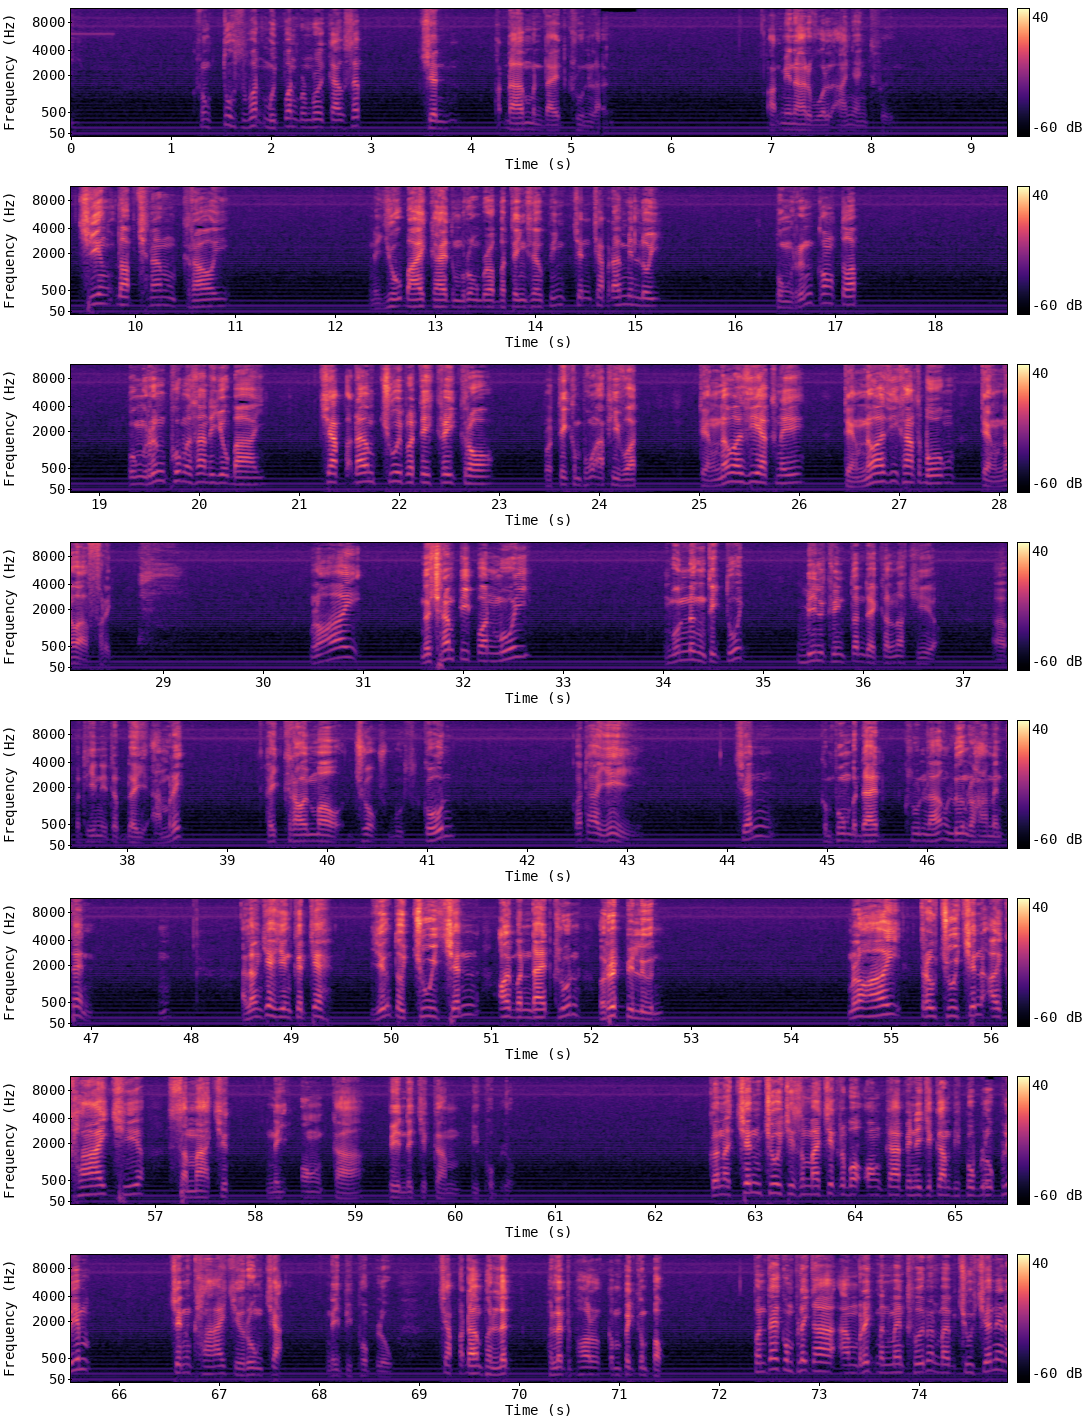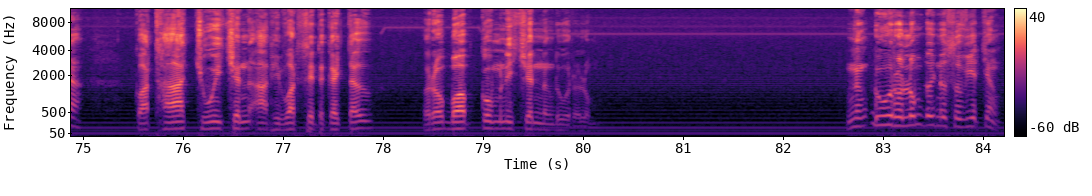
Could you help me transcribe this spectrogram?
ក្នុងទសវត្ស1990ចិនផ្ដើមមិនដែតខ្លួនឡើងអត់មានណារវល់អញអញធ្វើជាង10ឆ្នាំក្រោយនយោបាយកែតម្រង់របស់ប្រទេសសេវពីងចិនចាប់ផ្ដើមមានលុយពង្រឹងកងទ័ព ពង្រឹងភូមិសាស្ត្រនយោបាយចាប់ផ្ដើមជួយប្រទេសក្រីក្រប្រទេសកំពុងអភិវឌ្ឍទាំងនៅអាស៊ីអាគ្នេយ៍ទាំងនៅអាស៊ីខាងត្បូងទាំងនៅអាហ្វ្រិកម្ល៉េះនៅឆ្នាំ2001មុននឹងបន្តិចតួច Bill Clinton ដែលកលនោះជាប្រធានាធិបតីអាមេរិកហើយក្រោយមក George Bush កូនគាត់ថាយីចិនកំពុងបដែតខ្លួនឡើងលឿនរហ័សមែនទែន ឥឡូវចេះយើងគិតចេះយើងទៅជួយចិនឲ្យបណ្ដែតខ្លួនរឹតពីលឿនម្ល៉េះហើយត្រូវជួយចិនឲ្យคล้ายជាសមាជិកនៃអង្គការពាណិជ្ជកម្មពិភពលោកគាត់ថាចិនជួយជាសមាជិករបស់អង្គការពាណិជ្ជកម្មពិភពលោកភ្លាមចិនคล้ายជារោងចក្រនៃពិភពលោក ចាប់ផ្ដើមផលិតផលិតផលកំពេចកំពុកប៉ុន្តែកុំភ្លេចថាអាមេរិកមិនមែនធ្វើនោះដើម្បីជួយចិនទេណាគាត់ថាជួយចិនអភិវឌ្ឍសេដ្ឋកិច្ចទៅ របបកុម្មុយនីសចិននឹងដួលរលំនឹងដួលរលំដូចនៅសូវៀតចឹង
